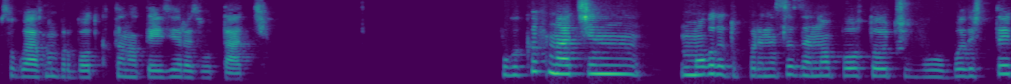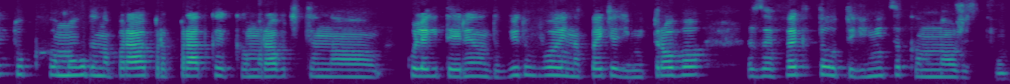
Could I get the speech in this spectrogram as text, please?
съгласно обработката на тези резултати. По какъв начин мога да допренеса за едно по-устойчиво бъдеще? Тук мога да направя препратка и към работите на колегите Ирина Давидова и на Петя Димитрова за ефекта от единица към множество.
